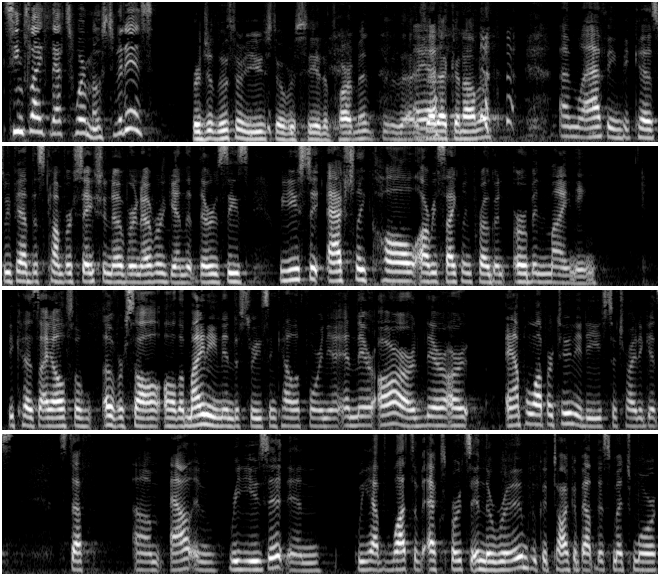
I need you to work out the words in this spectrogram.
Seems like that's where most of it is. Bridget Luther, you used to oversee a department. Is that, is that economic? I'm laughing because we've had this conversation over and over again that there's these, we used to actually call our recycling program urban mining because I also oversaw all the mining industries in California, and there are there are ample opportunities to try to get stuff um, out and reuse it. And we have lots of experts in the room who could talk about this much more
